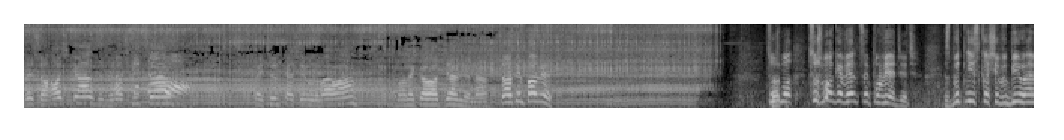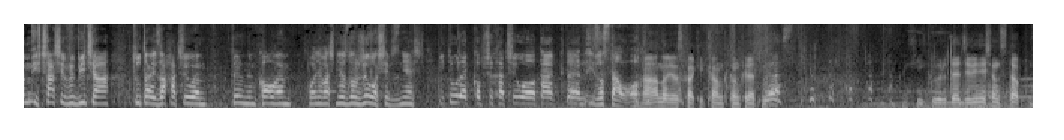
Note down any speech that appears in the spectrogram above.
Wyszła ośka z rocznicą. Końcówka się urwała. Mamy koło oddzielnie, no. Co o tym powiesz? Cóż, mo, cóż mogę więcej powiedzieć? Zbyt nisko się wybiłem i w czasie wybicia tutaj zahaczyłem tylnym kołem, ponieważ nie zdążyło się wznieść i tu lekko przyhaczyło tak ten i zostało. A, no jest taki kąt konkretny. Jest. Taki kurde 90 stopni.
